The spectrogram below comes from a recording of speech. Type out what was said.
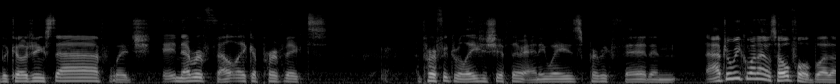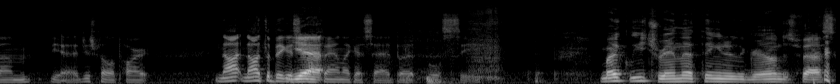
the coaching staff, which it never felt like a perfect, a perfect relationship there. Anyways, perfect fit. And after week one, I was hopeful, but um, yeah, it just fell apart. Not not the biggest yeah. fan, like I said, but we'll see. Mike Leach ran that thing into the ground as fast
